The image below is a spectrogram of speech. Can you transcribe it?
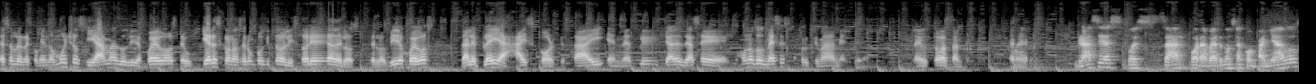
eso les recomiendo mucho. Si amas los videojuegos, te quieres conocer un poquito de la historia de los, de los videojuegos, dale play a High Score, que está ahí en Netflix ya desde hace unos dos meses aproximadamente. Me gustó bastante. Bueno, gracias pues, Sar, por habernos acompañado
